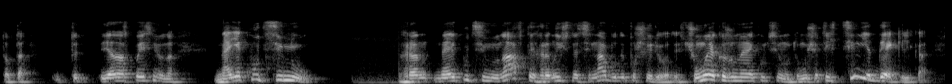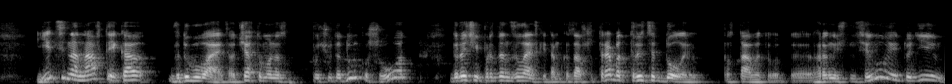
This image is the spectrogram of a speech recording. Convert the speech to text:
Тобто, тут я зараз поясню, на, на яку ціну на яку ціну нафти гранична ціна буде поширюватись. Чому я кажу на яку ціну? Тому що тих цін є декілька. Є ціна нафти, яка видобувається. От часто можна почути думку, що от, до речі, президент Зеленський там казав, що треба 30 доларів поставити от, е, граничну ціну, і тоді,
